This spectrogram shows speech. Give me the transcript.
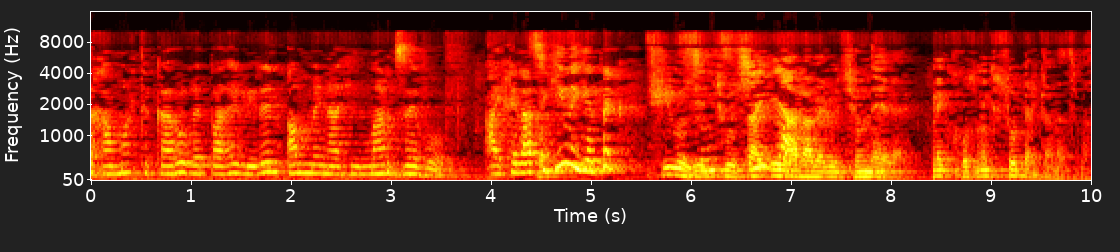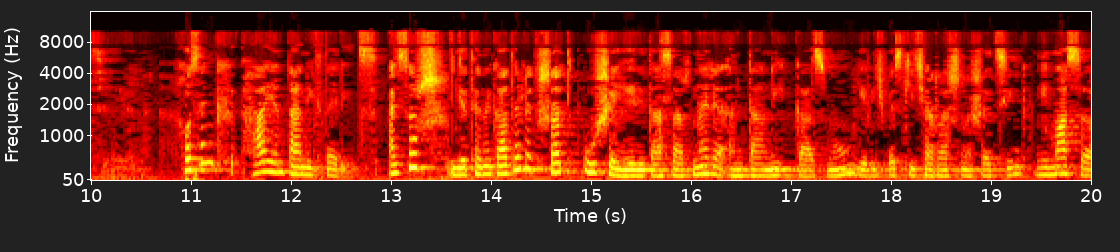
տղամարդը կարող է պահել իրեն ամենահիմար ձևով։ Այ խելացի կինը երբեք Չի ուզում ցույց տալ իր առավելությունները։ Մենք խոսում ենք սուպեր կանած մասին ուրեմն։ Խոսենք հայ ընտանիքներից։ Այսօր, եթե նկատել եք, շատ ուշ են երիտասարդները ընտանիք կազմում եւ ինչպես քիչ առաջ նշեցինք, մի մասը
